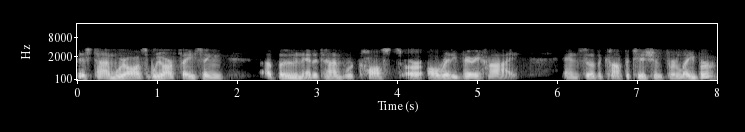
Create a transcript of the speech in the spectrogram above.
This time we're also we are facing a boon at a time where costs are already very high. And so the competition for labor,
